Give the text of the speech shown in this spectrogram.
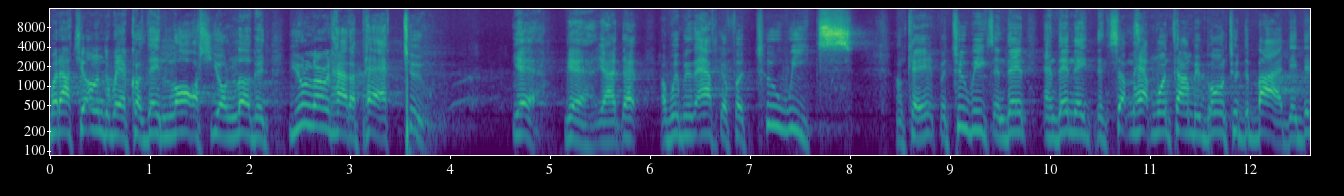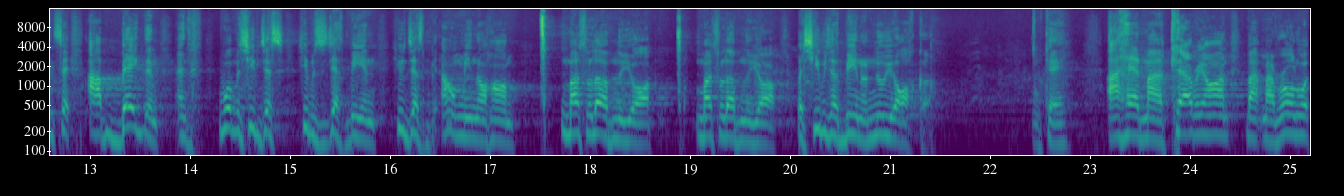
without your underwear because they lost your luggage. You learn how to pack too. Yeah, yeah, yeah. That, we've been in Africa for two weeks okay, for two weeks, and then and then they something happened one time. We were going to Dubai. They did say I begged them, and woman she just she was just being she was just I don't mean no harm. Must love New York, much love New York, but she was just being a New Yorker, okay. I had my carry-on, my, my roller,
